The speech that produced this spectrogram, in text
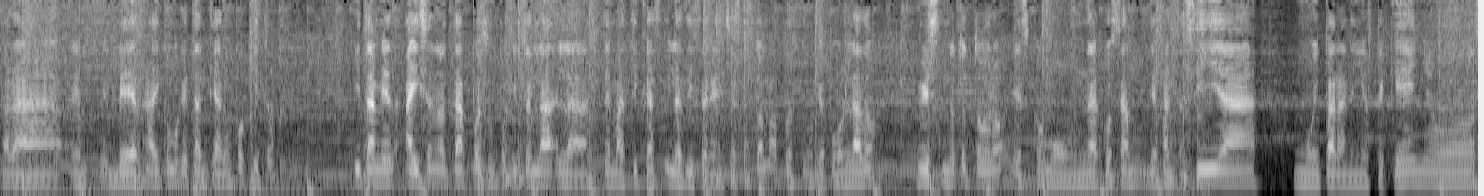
para ver ahí como que tantear un poquito. Y también ahí se nota pues un poquito las temáticas y las diferencias que toma pues como que por un lado no Totoro es como una cosa de fantasía muy para niños pequeños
